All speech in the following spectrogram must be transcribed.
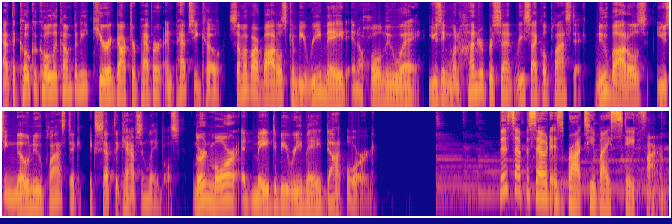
At the Coca Cola Company, Keurig Dr. Pepper, and PepsiCo, some of our bottles can be remade in a whole new way using 100% recycled plastic. New bottles using no new plastic except the caps and labels. Learn more at madetoberemade.org. This episode is brought to you by State Farm.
